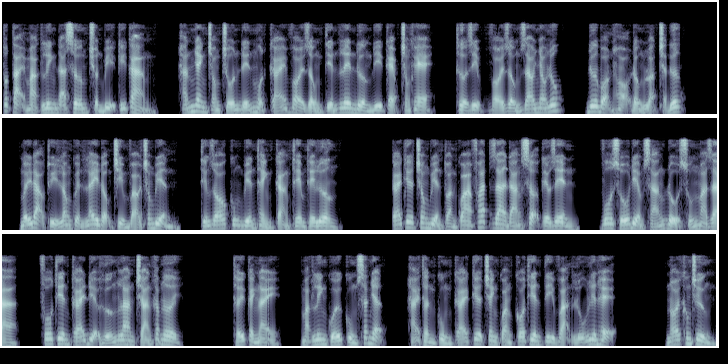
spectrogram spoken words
Tốt tại mạc linh đã sớm chuẩn bị kỹ cảng hắn nhanh chóng trốn đến một cái vòi rồng tiến lên đường đi kẹp trong khe, thừa dịp vòi rồng giao nhau lúc, đưa bọn họ đồng loạt chặt đứt. Mấy đạo thủy long quyển lay động chìm vào trong biển, tiếng gió cũng biến thành càng thêm thê lương. Cái kia trong biển toàn qua phát ra đáng sợ kêu rên, vô số điểm sáng đổ xuống mà ra, phô thiên cái địa hướng lan tràn khắp nơi. Thấy cảnh này, mạc linh cuối cùng xác nhận, hải thần cùng cái kia tranh quang có thiên ti vạn lũ liên hệ. Nói không chừng,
